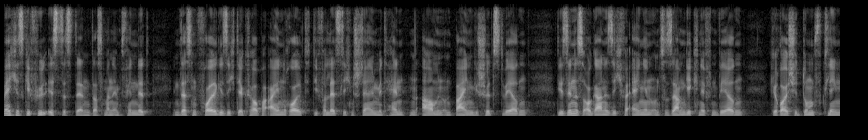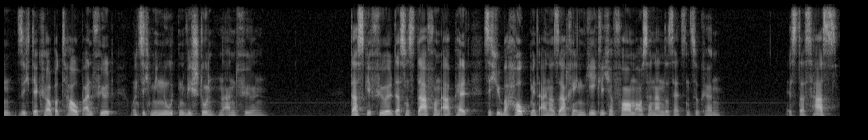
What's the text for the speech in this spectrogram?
Welches Gefühl ist es denn, das man empfindet, in dessen Folge sich der Körper einrollt, die verletzlichen Stellen mit Händen, Armen und Beinen geschützt werden, die Sinnesorgane sich verengen und zusammengekniffen werden, Geräusche dumpf klingen, sich der Körper taub anfühlt und sich Minuten wie Stunden anfühlen. Das Gefühl, das uns davon abhält, sich überhaupt mit einer Sache in jeglicher Form auseinandersetzen zu können. Ist das Hass?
